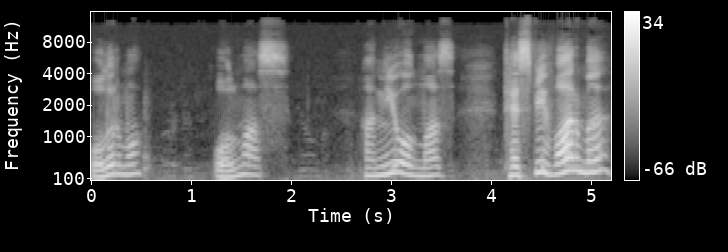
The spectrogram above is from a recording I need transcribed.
Olur mu? Olmaz. Ha niye olmaz? Tesbih var mı?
